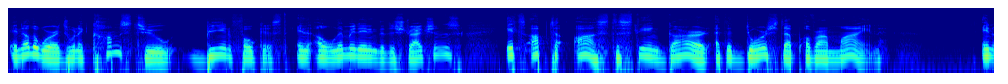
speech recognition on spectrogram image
In other words, when it comes to being focused and eliminating the distractions, it's up to us to stand guard at the doorstep of our mind in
